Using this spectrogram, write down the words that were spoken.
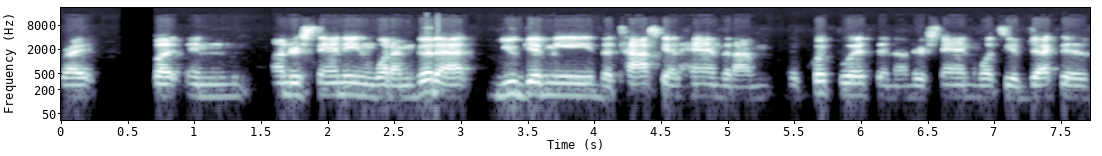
right? But in understanding what I'm good at, you give me the task at hand that I'm equipped with and understand what's the objective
